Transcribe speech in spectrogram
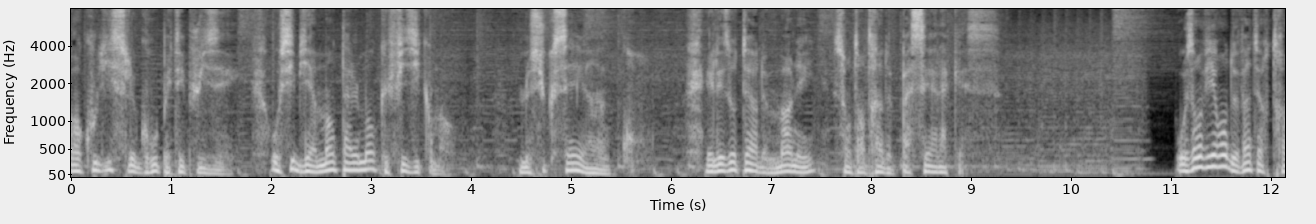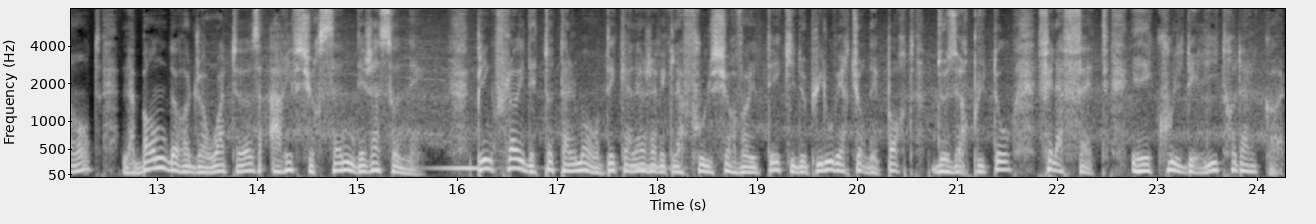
En coulisses, le groupe est épuisé, aussi bien mentalement que physiquement. Le succès a un coût, et les auteurs de Money sont en train de passer à la caisse. Aux environs de 20h30, la bande de Roger Waters arrive sur scène déjà sonnée. Pink Floyd est totalement en décalage avec la foule survoltée qui, depuis l'ouverture des portes deux heures plus tôt, fait la fête et écoule des litres d'alcool.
